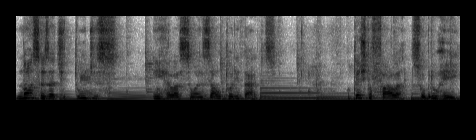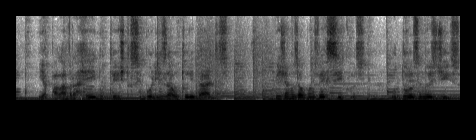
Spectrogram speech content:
nossas atitudes em relação às autoridades. O texto fala sobre o rei, e a palavra rei no texto simboliza autoridades. Vejamos alguns versículos. O 12 nos diz:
